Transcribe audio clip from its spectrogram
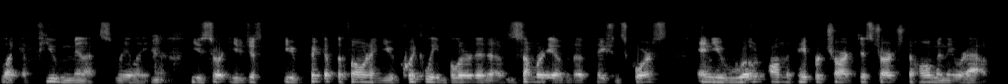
like a few minutes really. Yeah. You sort you just you picked up the phone and you quickly blurted a summary of the patient's course and you wrote on the paper chart discharge to home and they were out.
